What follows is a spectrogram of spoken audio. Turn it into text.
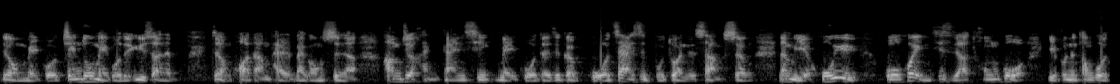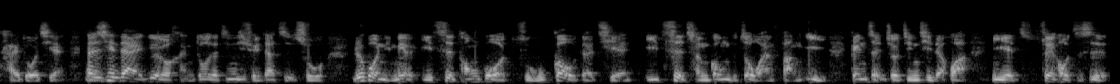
这种美国监督美国的预算的这种跨党派的办公室呢，他们就很担心美国的这个国债是不断的上升，那么也呼吁。国会，你即使要通过，也不能通过太多钱。但是现在又有很多的经济学家指出，如果你没有一次通过足够的钱，一次成功的做完防疫跟拯救经济的话，你也最后只是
